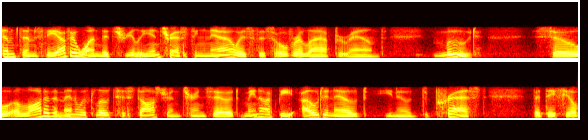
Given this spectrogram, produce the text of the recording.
symptoms. The other one that's really interesting now is this overlap around mood. So a lot of the men with low testosterone turns out may not be out and out, you know, depressed, but they feel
